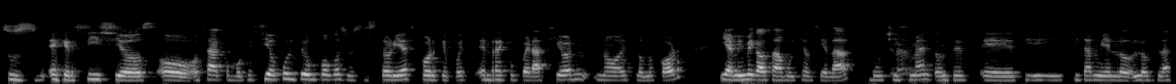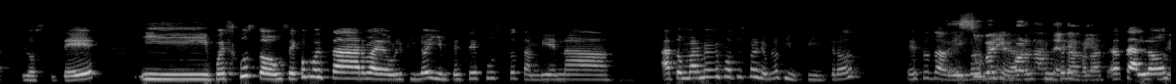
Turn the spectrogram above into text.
sus ejercicios o, o sea, como que sí oculté un poco sus historias porque pues en recuperación no es lo mejor y a mí me causaba mucha ansiedad, muchísima, entonces eh, sí, sí también lo, los, los quité. Y pues justo usé como esta arma de doble filo y empecé justo también a, a tomarme fotos, por ejemplo, sin filtros. Eso también es súper importante, O sea, los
